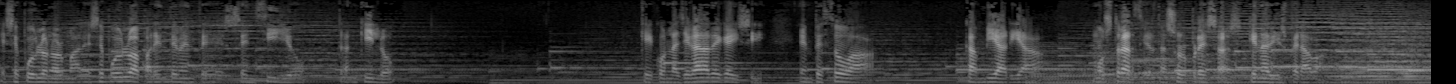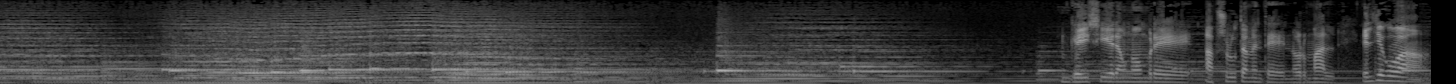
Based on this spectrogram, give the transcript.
Ese pueblo normal, ese pueblo aparentemente sencillo, tranquilo, que con la llegada de Gacy empezó a cambiar y a mostrar ciertas sorpresas que nadie esperaba. Gacy era un hombre absolutamente normal. Él llegó a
